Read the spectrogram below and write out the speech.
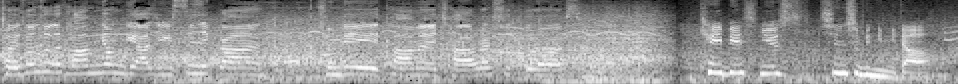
저희 선수들 다음 경기 아직 있으니까 준비 다음에 잘 할 수 있도록 하겠습니다. KBS 뉴스 신수빈입니다.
